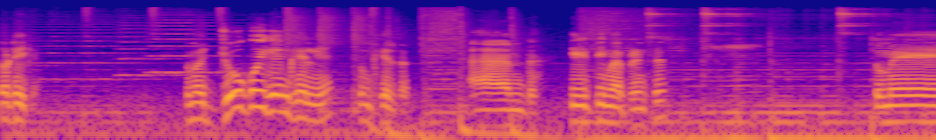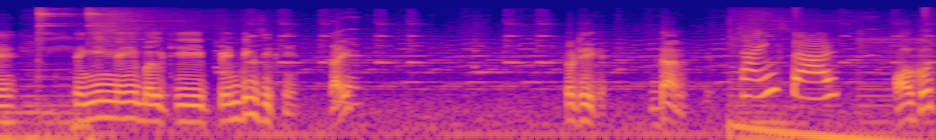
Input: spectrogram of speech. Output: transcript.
तो ठीक है तुम्हें जो कोई गेम खेलनी है तुम खेल सकते एंड कीर्ति माई प्रिंसेस तुम्हें सिंगिंग नहीं बल्कि पेंटिंग सीखनी है राइट तो ठीक है डन थैंक्स डैड और कुछ?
